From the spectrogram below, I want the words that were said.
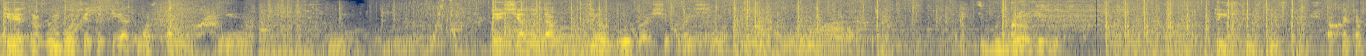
Интересно, зумбосс этот яд может помочь? Нет. Нет. Я сейчас вот так вот сделаю, будет вообще красиво. Это будет громкий звук. Тыщ, тыщ, тыщ, тыщ. А хотя бы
